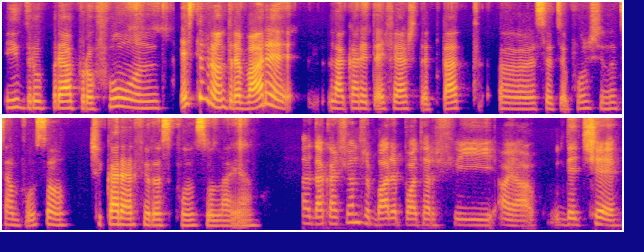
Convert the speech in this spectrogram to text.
intru prea profund. Este vreo întrebare la care te-ai fi așteptat uh, să ți-o pun și nu ți-am pus-o? Și care ar fi răspunsul la ea? Dacă ar fi o întrebare, poate ar fi aia, de ce?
